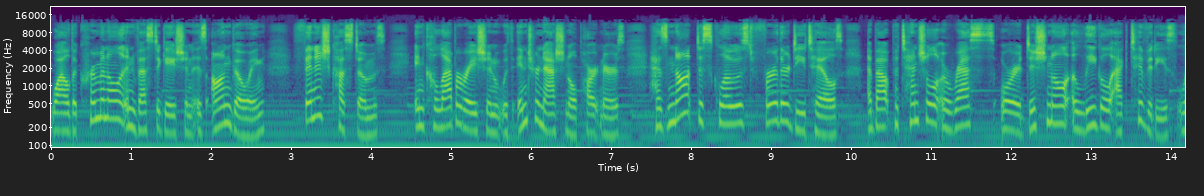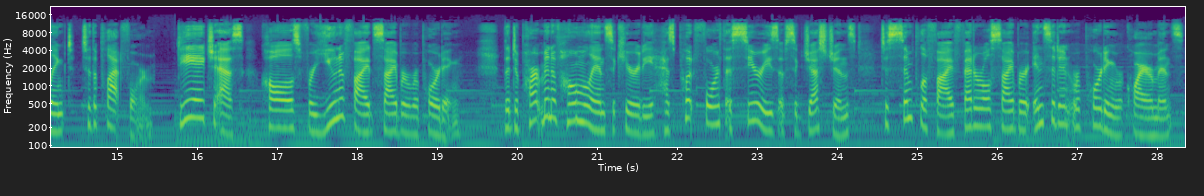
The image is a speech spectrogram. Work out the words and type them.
While the criminal investigation is ongoing, Finnish Customs, in collaboration with international partners, has not disclosed further details about potential arrests or additional illegal activities linked to the platform. DHS calls for unified cyber reporting. The Department of Homeland Security has put forth a series of suggestions to simplify federal cyber incident reporting requirements,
